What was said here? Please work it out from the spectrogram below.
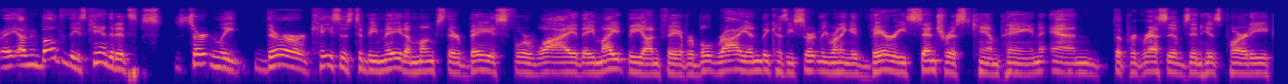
right. I mean, both of these candidates certainly there are cases to be made amongst their base for why they might be unfavorable. Ryan, because he's certainly running a very centrist campaign, and the progressives in his party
